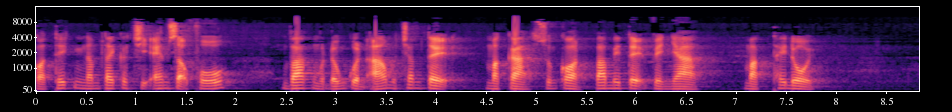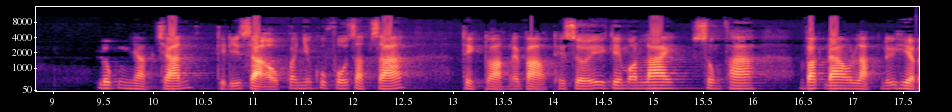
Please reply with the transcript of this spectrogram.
còn thích nắm tay các chị em dạo phố, Vác một đống quần áo 100 tệ, Mặc cả xuống còn 30 tệ về nhà, Mặc thay đổi. Lúc nhàm chán Thì đi dạo qua những khu phố giảm giá, Thỉnh thoảng lại vào thế giới game online Sông pha, Vác đao làm nữ hiệp.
